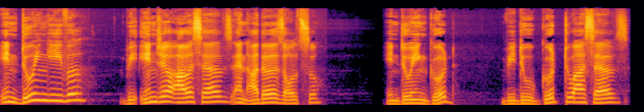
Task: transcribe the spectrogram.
In doing evil, we injure ourselves and others also. In doing good, we do good to ourselves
